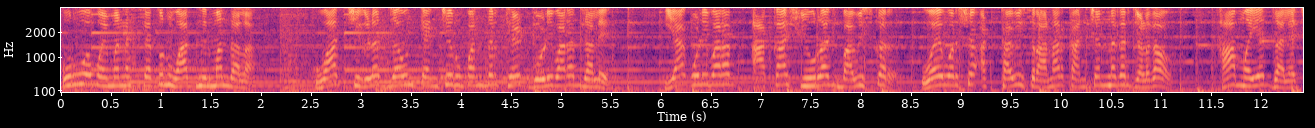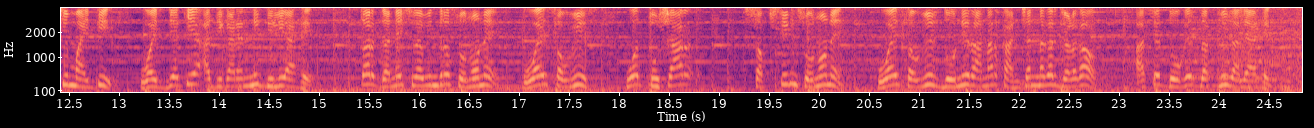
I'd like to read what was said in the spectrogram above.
पूर्व वैमनस्यातून वाद निर्माण झाला. वाद चिघळत जाऊन त्यांचे रूपांतर थेट गोळीबारात झाले. या गोळीबारात आकाश युवराज बाविस्कर वय वर्ष अठ्ठावीस राहणार कांचननगर जळगाव. हा मयत झाल्याची माहिती वैद्यकीय अधिकाऱ्यांनी दिली आहे. तर गणेश रवींद्र सोनोने वय सव्वीस व तुषार सपसिंग सोनोने वय सव्वीस दोन्ही राहणार कांचननगर जळगाव असे दोघे जखमी झाले आहेत.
